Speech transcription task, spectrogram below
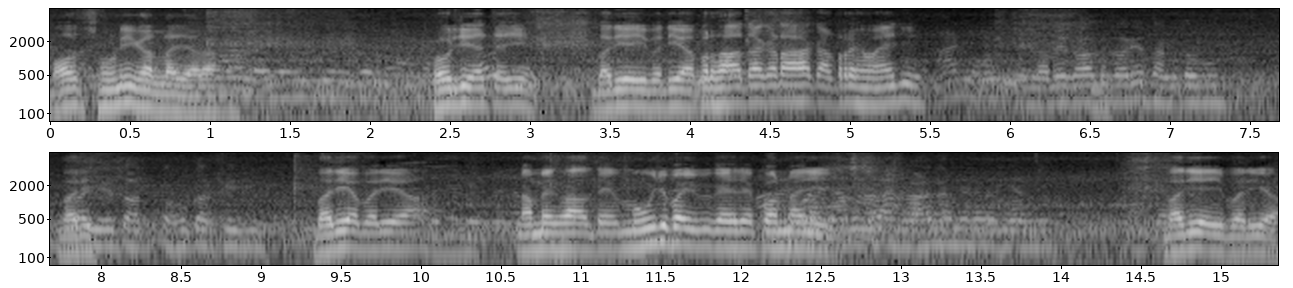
ਬਹੁਤ ਸੋਹਣੀ ਗੱਲ ਆ ਯਾਰ। ਹੋਰ ਜੀ ਅੱਛਾ ਜੀ ਵਧੀਆ ਜੀ ਵਧੀਆ। ਪ੍ਰਸਾਦ ਦਾ ਕੜਾਹ ਕੱਟ ਰਹੇ ਹੋਏ ਆ ਜੀ। ਨਵੇਂ ਸਾਲ ਦੇ ਸਾਰੀਆਂ ਸੰਗਤਾਂ ਨੂੰ। ਵਧੀਆ। ਇਹ ਤਾਂ ਉਹ ਕਰਕੇ ਜੀ। ਵਧੀਆ ਵਧੀਆ। ਨਵੇਂ ਸਾਲ ਤੇ ਮੂੰਹ 'ਚ ਪਾਈ ਵੀ ਕਿਸੇ ਦੇ ਪੌਣਾ ਜੀ। ਵਧੀਆ ਜੀ ਵਧੀਆ।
